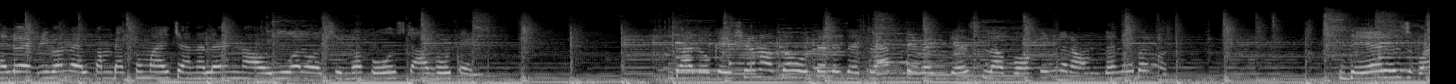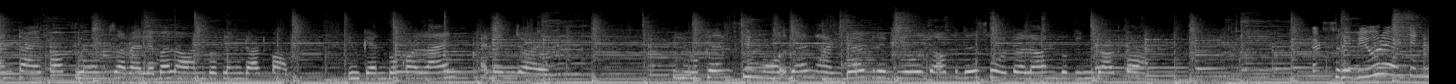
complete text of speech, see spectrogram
Hello everyone, welcome back to my channel and now you are watching a 4 star hotel. The location of the hotel is attractive and guests love walking around the neighborhood. There is one type of rooms available on booking.com. You can book online and enjoy it. You can see more than 100 reviews of this hotel on booking.com. Its review rating is 9,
